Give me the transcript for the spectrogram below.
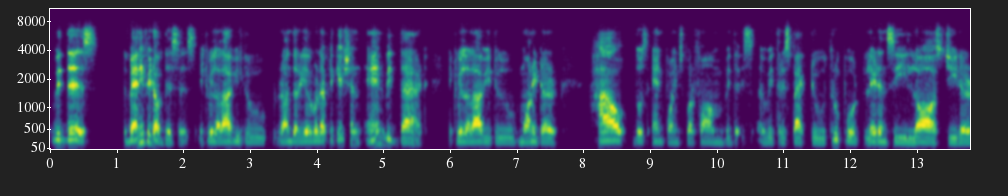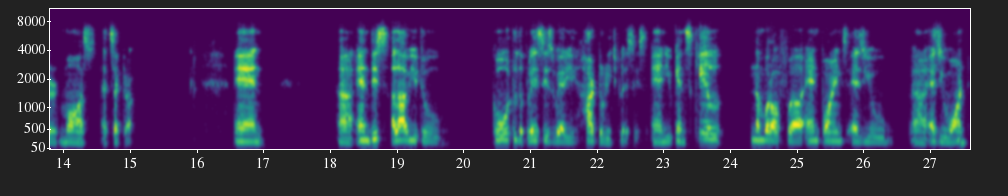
with this, the benefit of this is it will allow you to run the real-world application, and with that, it will allow you to monitor how those endpoints perform with this, with respect to throughput, latency, loss, jitter, MOS, etc. And uh, and this allow you to go to the places very hard to reach places, and you can scale number of uh, endpoints as you uh, as you want,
